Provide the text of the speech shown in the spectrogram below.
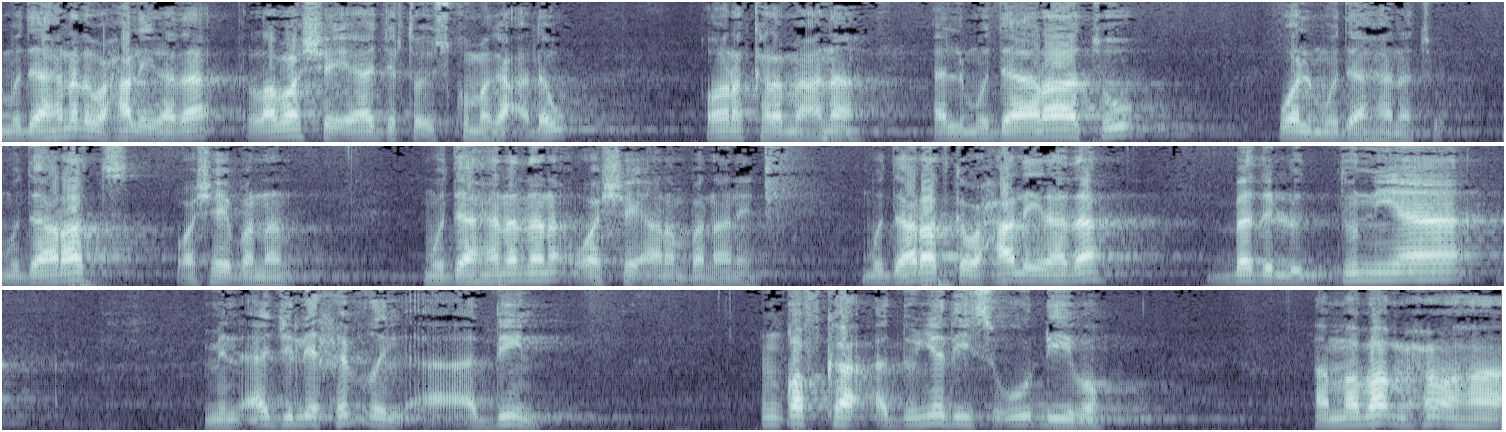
mudaahanada waxaa la yihahdaa laba shay ayaa jirta oo isku magac dhow oona kala macno ah almudaaraatu walmudaahanatu mudaaraat waa shay bannaan mudaahanadana waa shay aanan bannaaneyn mudaaraadka waxaa la yidhahdaa badlu dunyaa min ajli xifdi addiin. In qofka adduunyadiisa uu dhiibo amaba muxuu ahaa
